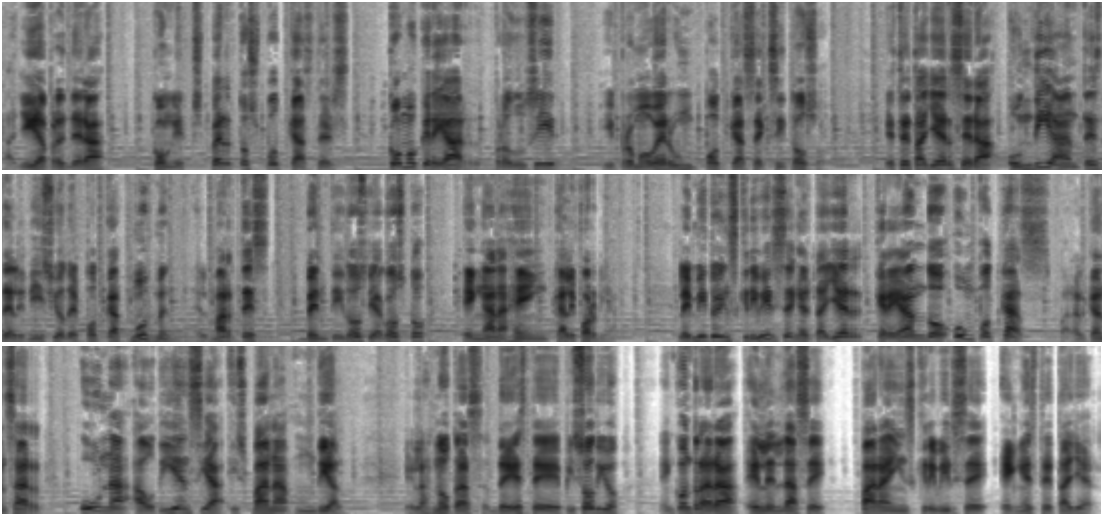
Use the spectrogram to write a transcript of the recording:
Allí aprenderá con expertos podcasters cómo crear, producir y promover un podcast exitoso. Este taller será un día antes del inicio de Podcast Movement, el martes 22 de agosto en Anaheim, California. Le invito a inscribirse en el taller Creando un Podcast para alcanzar una audiencia hispana mundial. En las notas de este episodio encontrará el enlace para inscribirse en este taller.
